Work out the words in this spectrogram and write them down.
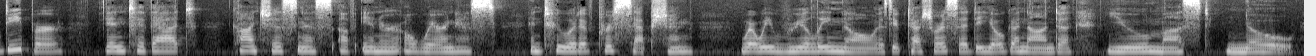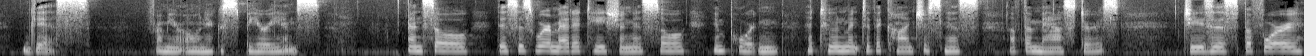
deeper into that consciousness of inner awareness, intuitive perception, where we really know, as Yukteswar said to Yogananda, you must know this from your own experience. And so, this is where meditation is so important attunement to the consciousness of the masters. Jesus, before,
